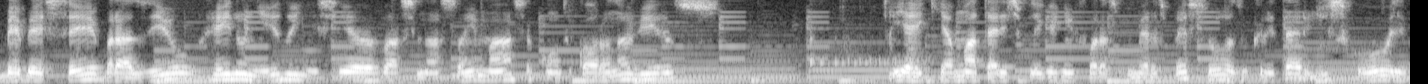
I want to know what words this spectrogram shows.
BBC Brasil, Reino Unido inicia vacinação em massa contra o coronavírus e aí que a matéria explica quem foram as primeiras pessoas, o critério de escolha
